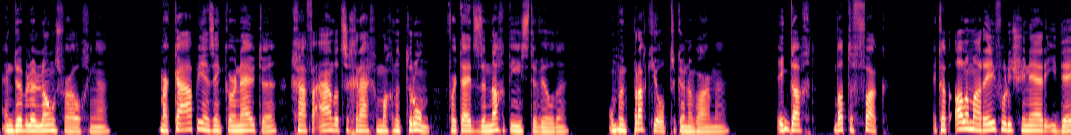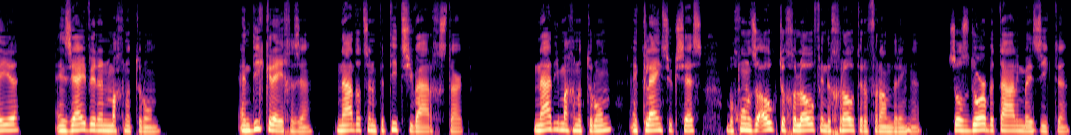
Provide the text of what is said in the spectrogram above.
en dubbele loonsverhogingen. Maar Kapi en zijn kornuiten gaven aan dat ze graag een magnetron voor tijdens de nachtdiensten wilden, om hun prakje op te kunnen warmen. Ik dacht, what the fuck? Ik had allemaal revolutionaire ideeën en zij willen een magnetron. En die kregen ze, nadat ze een petitie waren gestart. Na die magnetron, een klein succes, begonnen ze ook te geloven in de grotere veranderingen, zoals doorbetaling bij ziekte,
